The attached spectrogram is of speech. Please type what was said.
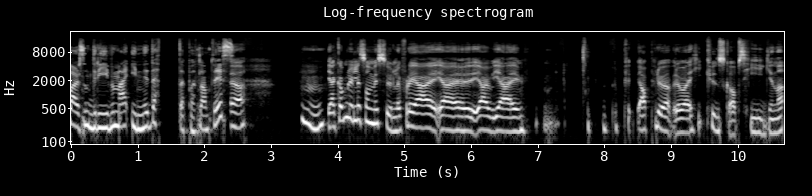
hva er det som driver meg inn i dette på et eller annet vis? Ja. Jeg kan bli litt sånn misunnelig, fordi jeg, jeg, jeg, jeg, jeg prøver å være hi- kunnskapshigende,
